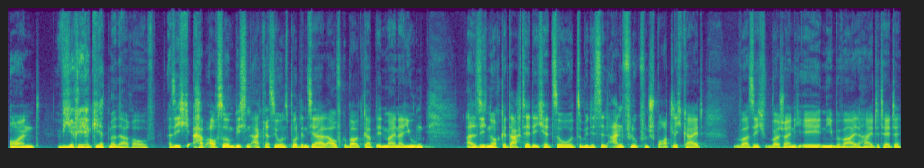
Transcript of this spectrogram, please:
und wie reagiert man darauf? Also ich habe auch so ein bisschen Aggressionspotenzial aufgebaut gehabt in meiner Jugend, als ich noch gedacht hätte, ich hätte so zumindest den Anflug von Sportlichkeit, was ich wahrscheinlich eh nie bewahrheitet hätte,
